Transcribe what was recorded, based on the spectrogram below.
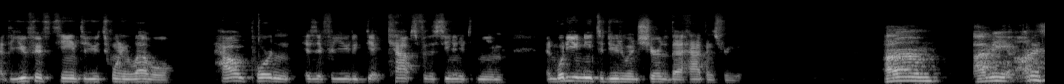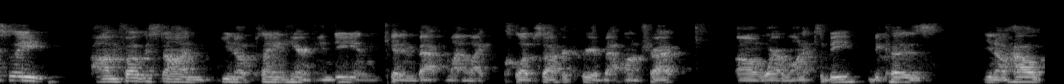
at the U15 through U20 level, how important is it for you to get caps for the senior team, and what do you need to do to ensure that that happens for you?" Um, I mean, honestly, I'm focused on you know playing here in Indy and getting back my like club soccer career back on track, uh, where I want it to be. Because you know how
